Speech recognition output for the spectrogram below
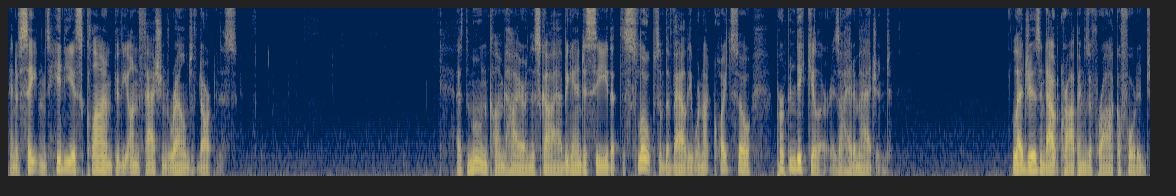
and of Satan's hideous climb through the unfashioned realms of darkness. As the moon climbed higher in the sky, I began to see that the slopes of the valley were not quite so perpendicular as I had imagined. Ledges and outcroppings of rock afforded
